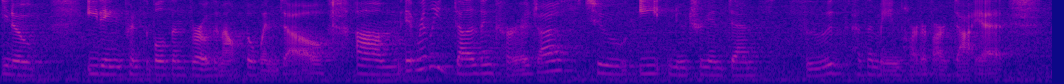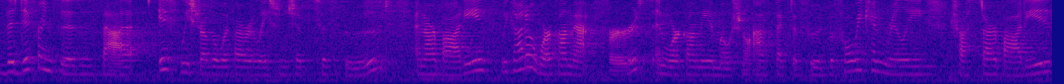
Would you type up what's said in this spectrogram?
you know, eating principles and throw them out the window. Um, it really does encourage us to eat nutrient dense foods as a main part of our diet. The difference is, is that if we struggle with our relationship to food and our bodies, we got to work on that first and work on the emotional aspect of food before we can really trust our bodies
